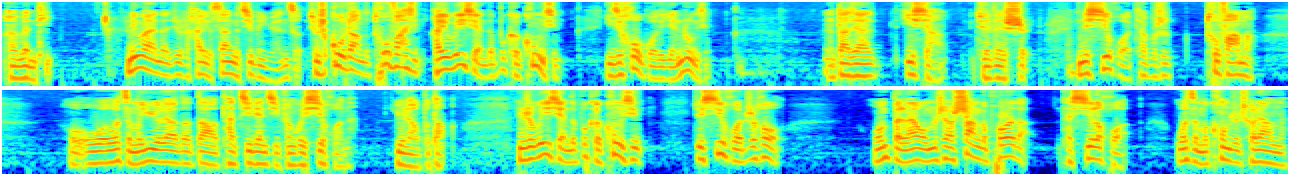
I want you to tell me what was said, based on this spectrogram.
呃问题。另外呢，就是还有三个基本原则，就是故障的突发性，还有危险的不可控性，以及后果的严重性。大家一想，觉得是。你熄火，它不是突发吗？我我我怎么预料得到它几点几分会熄火呢？预料不到。你是危险的不可控性，就熄火之后，我们本来我们是要上个坡的，它熄了火，我怎么控制车辆呢？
